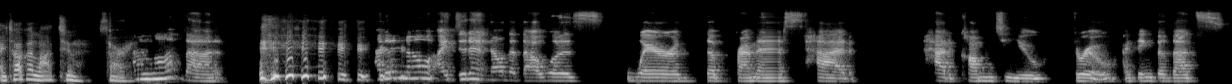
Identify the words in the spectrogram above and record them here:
I talk a lot too. Sorry. I love that. I didn't know I didn't know that that was where the premise had had come to you through. I think that that's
